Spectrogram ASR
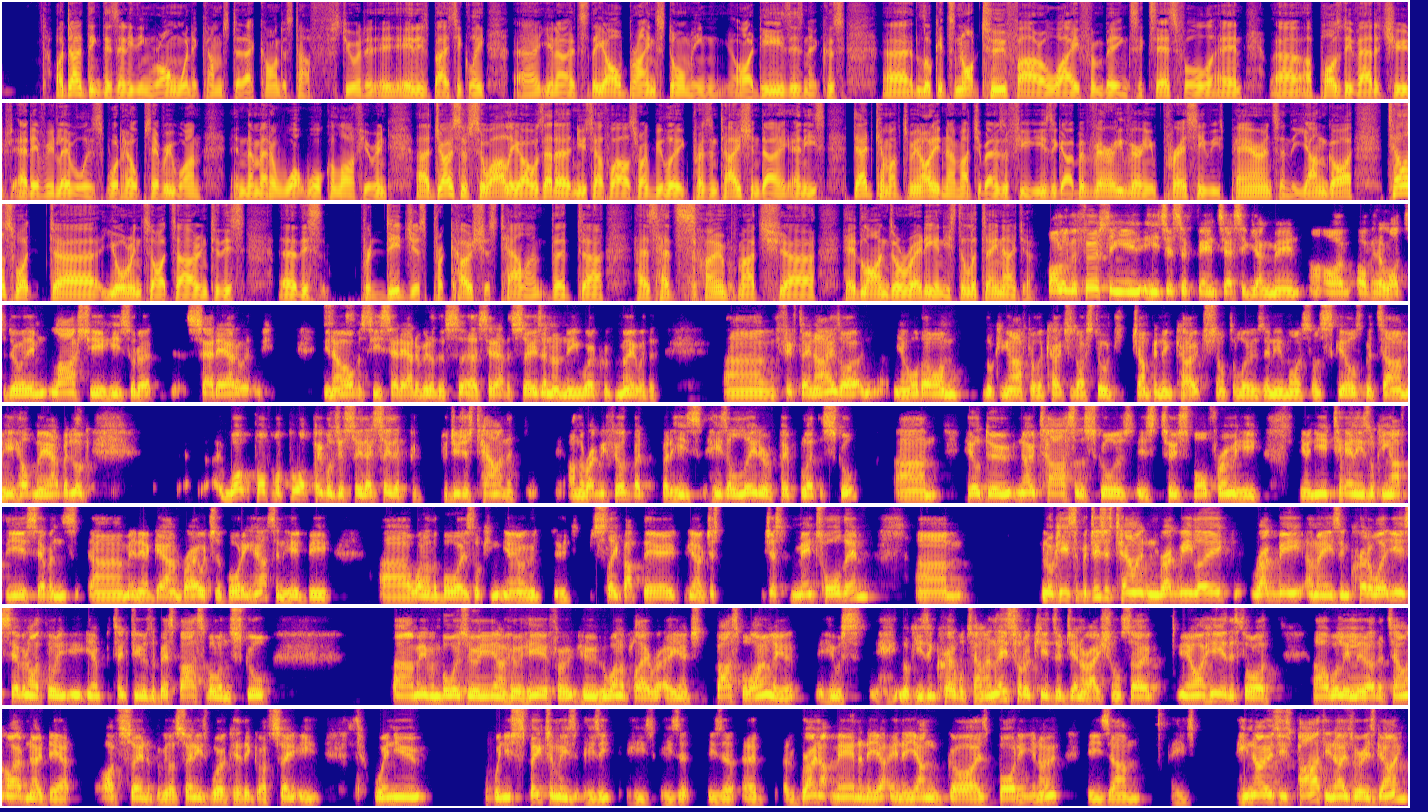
I don't think there's anything wrong when it comes to that kind of stuff, Stuart. it, it is basically, uh, you know, it's the old brainstorming ideas, isn't it? Because, uh, look, it's not too far away from being successful, and uh, a positive attitude at every level is what helps everyone, and no matter what walk of life you're in. Uh, Joseph Suaalii, I was at a New South Wales Rugby League presentation day, and his dad came up to me, and I didn't know much about him. It was a few years ago, but very, very impressive. His parents and the young guy. Tell us what uh, your insights are into this uh, this prodigious, precocious talent that uh, has had so much uh, headlines already, and he's still a teenager. Oh, look, the first thing is he's just a fantastic young man. I've, I've had a lot to do with him. Last year, he sort of sat out. You know, obviously, sat out a bit of the uh, set out the season, and he worked with me with um, 15 A's. I, you know, although I'm looking after all the coaches, I still jump in and coach, not to lose any of my sort of skills. But um, he helped me out. But look, what, what, what people just see, they see the prodigious talent on the rugby field, but but he's he's a leader of people at the school. Um, he'll do no task of the school is, is too small for him. He, you know, in year ten, he's looking after the year sevens um, in our Gowan Brae, which is a boarding house, and he'd be uh, one of the boys looking, you know, who'd, who'd, sleep up there, you know, just just mentor them. Um, look, he's a prodigious talent in rugby league, rugby. I mean, he's incredible. At year seven, I thought, he, you know, potentially he was the best basketball in the school um, even boys who are, you know who are here for who, who want to play you know basketball only. He was look, he's incredible talent, and these sort of kids are generational. So you know, I hear this sort of, uh, will he live out the talent? I have no doubt. I've seen it because I've seen his work ethic. I've seen he, when you when you speak to him, he's he's he's he's a he's a, a grown up man in a in a young guy's body. You know, he's um he's he knows his path. He knows where he's going.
